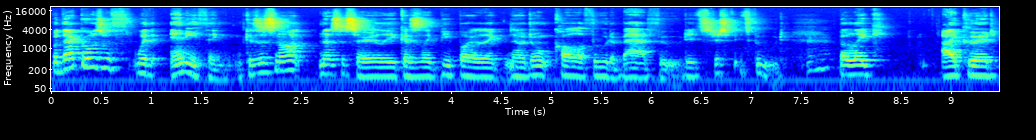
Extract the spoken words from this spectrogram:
But that goes with with anything because it's not necessarily because like people are like no don't call a food a bad food it's just it's food, mm-hmm. but like I could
